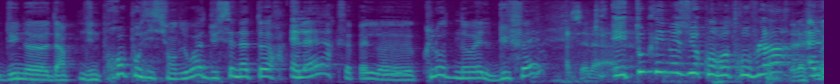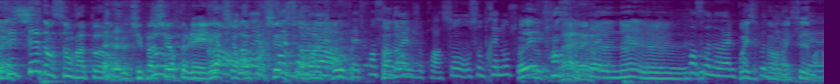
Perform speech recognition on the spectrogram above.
d'une proposition de loi du sénateur LR qui s'appelle euh, Claude Noël Buffet. Et toutes les mesures qu'on retrouve là, elles étaient dans son rapport. Je ne suis pas sûr que les LR se, retrouvent. C'est François Noël, je crois. Son, son prénom, je oui. François, Noël, euh, François Noël. Oui, excusez-moi.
